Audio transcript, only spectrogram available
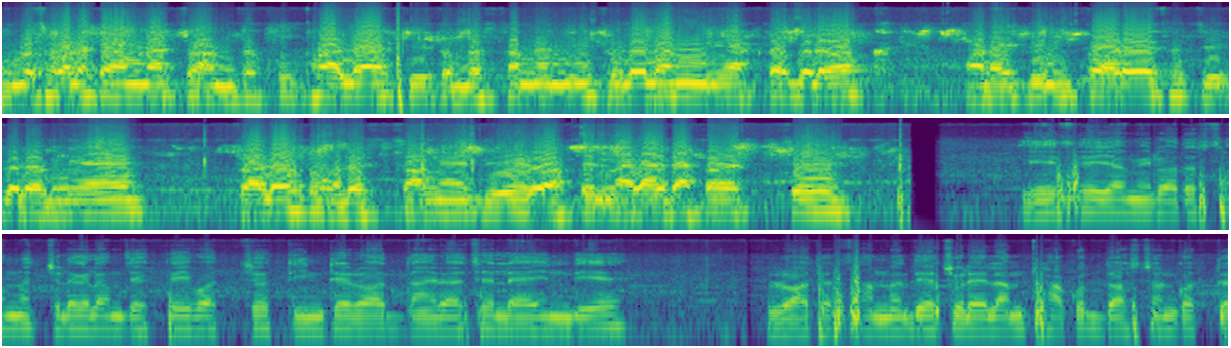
তোমরা সবাই কেমন আছো? আমি তো খুব ভালো আছি। তোমাদের সামনে নিয়ে চলে এলাম নিয়ে একটা ব্লগ। অনেকদিন পরে এসেছি ব্লগ নিয়ে। চলো, তোমাদের সঙ্গে দিয়ে রথের মেলায় দেখা হচ্ছে। এসে আমি রথের সামনে চলে গেলাম। দেখতেই পাচ্ছ, তিনটে রথ দাঁড়িয়ে আছে লাইন দিয়ে। রথের সামনে দিয়ে চলে এলাম ঠাকুর দর্শন করতে।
